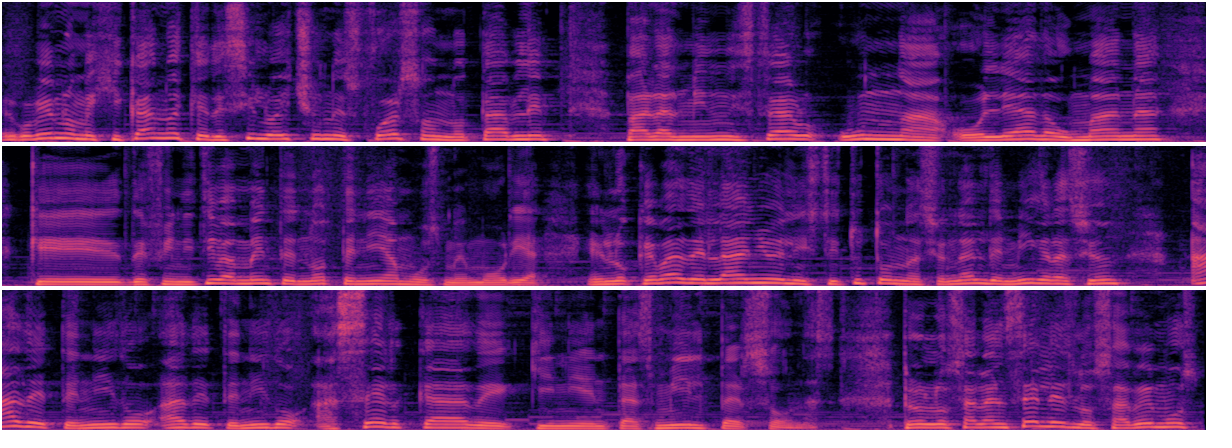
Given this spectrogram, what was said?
El gobierno mexicano, hay que decirlo, ha hecho un esfuerzo notable para administrar una oleada humana que definitivamente no teníamos memoria. En lo que va del año, el Instituto Nacional de Migración ha detenido, ha detenido a cerca de 500 mil personas. Pero los aranceles, lo sabemos,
